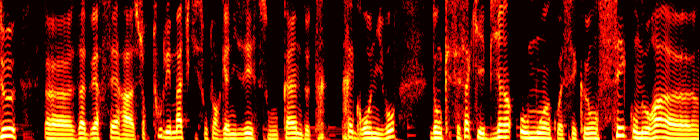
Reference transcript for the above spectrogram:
deux euh, adversaires à- sur tous les matchs qui sont organisés sont quand même de très, très gros niveau. Donc c'est ça qui est bien au moins, quoi. C'est qu'on sait qu'on aura euh,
